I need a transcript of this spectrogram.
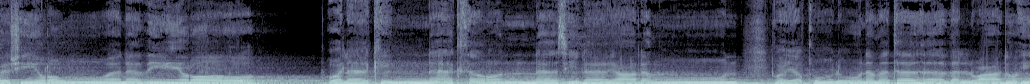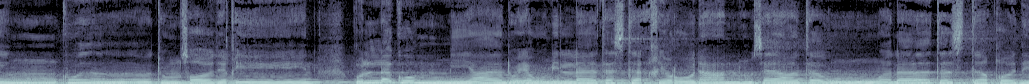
بشيرا ونذيرا ولكن أكثر الناس لا يعلمون. ويقولون متى هذا الوعد إن كنتم صادقين؟ قل لكم ميعاد يوم لا تستأخرون عنه ساعة ولا تستقدمون.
